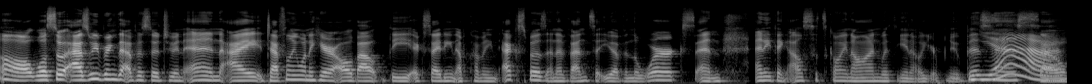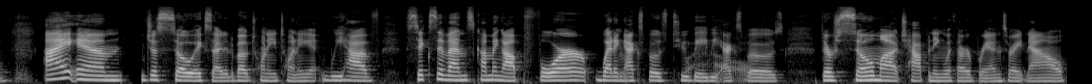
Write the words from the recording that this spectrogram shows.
oh well, so as we bring the episode to an end, I definitely want to hear all about the exciting upcoming expos and events that you have in the works and anything else that's going on with, you know, your new business. Yeah. So I am just so excited about 2020. We have six events coming up four wedding expos, two baby expos. There's so much happening with our brands right now.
